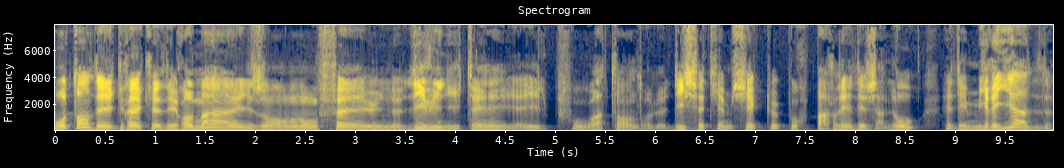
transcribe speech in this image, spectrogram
Au temps des Grecs et des Romains, ils en ont fait une divinité et il faut attendre le XVIIe siècle pour parler des anneaux et des myriades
